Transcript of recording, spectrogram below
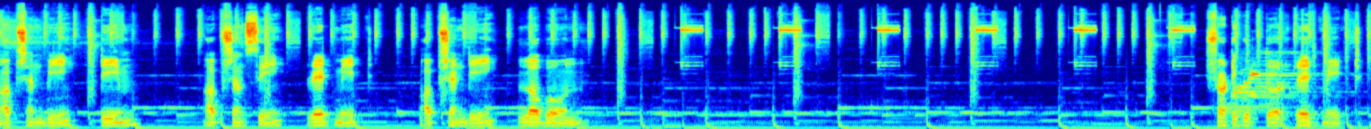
অপশান বি, ডিম। Option C, red meat. Option D, লবণ। সঠিক উত্তর, রেড মিট।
